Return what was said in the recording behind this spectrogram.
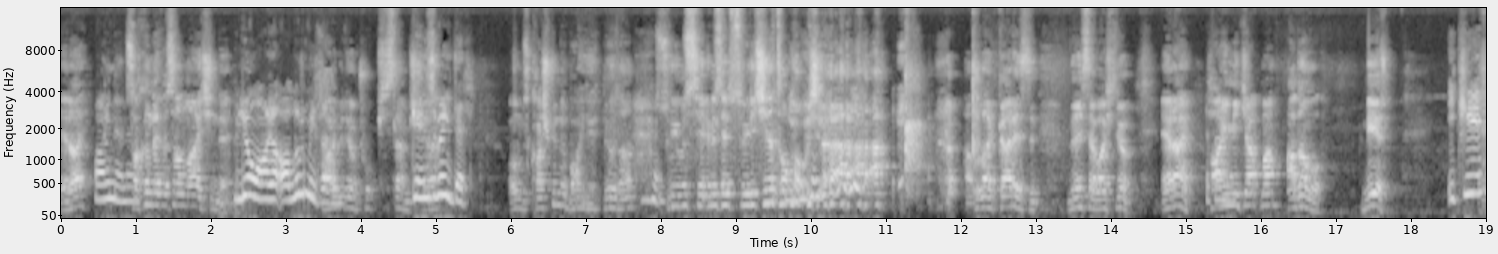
Eray Aynen sakın nefes alma ha içinde. Biliyorum hala alır mıyız Harbi abi? diyorum çok pislenmiş ya. Genzime gider. Oğlum biz kaç gündür banyo etmiyoruz lan. Suyumuz selimiz hep suyun içine tomlamış. Allah kahretsin. Neyse başlıyorum. Eray hainlik yapma adam ol. Bir. 2,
